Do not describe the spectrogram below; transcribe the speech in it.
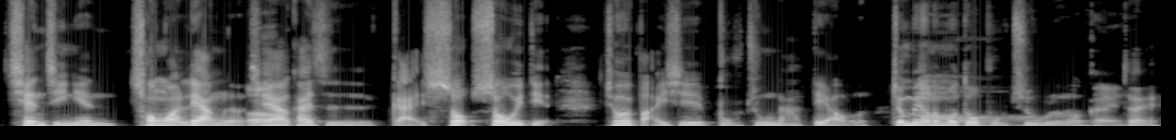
前几年冲完量了，现在要开始改收收一点，就会把一些补助拿掉了，就没有那么多补助了。哦、OK，对，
